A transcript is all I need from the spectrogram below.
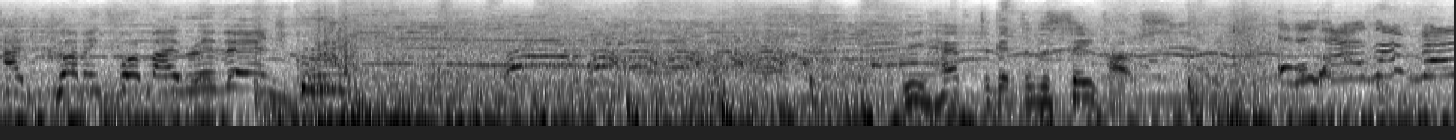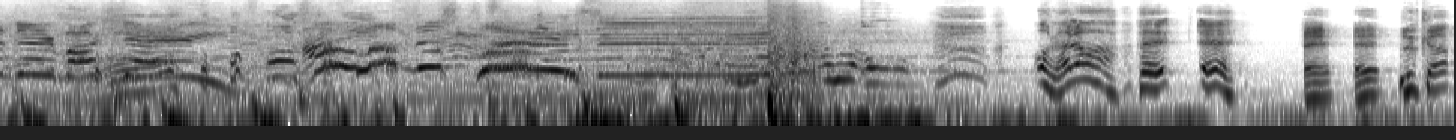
I'm coming for my revenge, Gru. We have to get to the safe house. It has a vending machine! I love this place! Oh là là! Eh, eh, eh, eh, Lucas!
